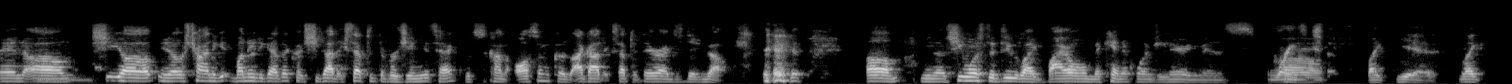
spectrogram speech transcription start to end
and um she uh you know was trying to get money together because she got accepted to Virginia Tech, which is kind of awesome because I got accepted there. I just didn't go. um you know she wants to do like biomechanical engineering. Man, it's crazy wow. stuff. Like yeah, like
